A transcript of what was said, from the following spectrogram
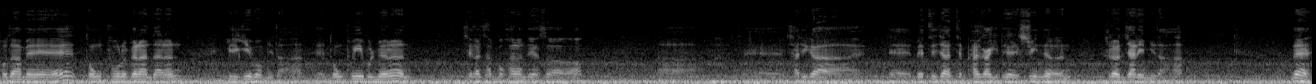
그 다음에 동풍으로 변한다는 일기예보입니다. 예, 동풍이 불면은 제가 잠복하는 데서 아, 예, 자리가 예, 멧돼지한테 발각이 될 수 있는 그런 자리입니다. 네,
